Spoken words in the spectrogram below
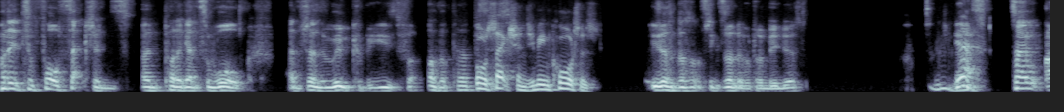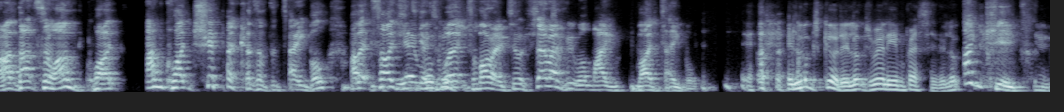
put into four sections and put against the wall, and so the room could be used for other purposes. Four sections. You mean quarters? Yes, that's exactly what I mean. Yes. Mm, Yes. So uh, that's so I'm quite I'm quite chipper because of the table. I'm excited Yeah, to get well, to good. work tomorrow to show everyone my my table. It looks good. It looks really impressive. It looks. Thank you. Yeah.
